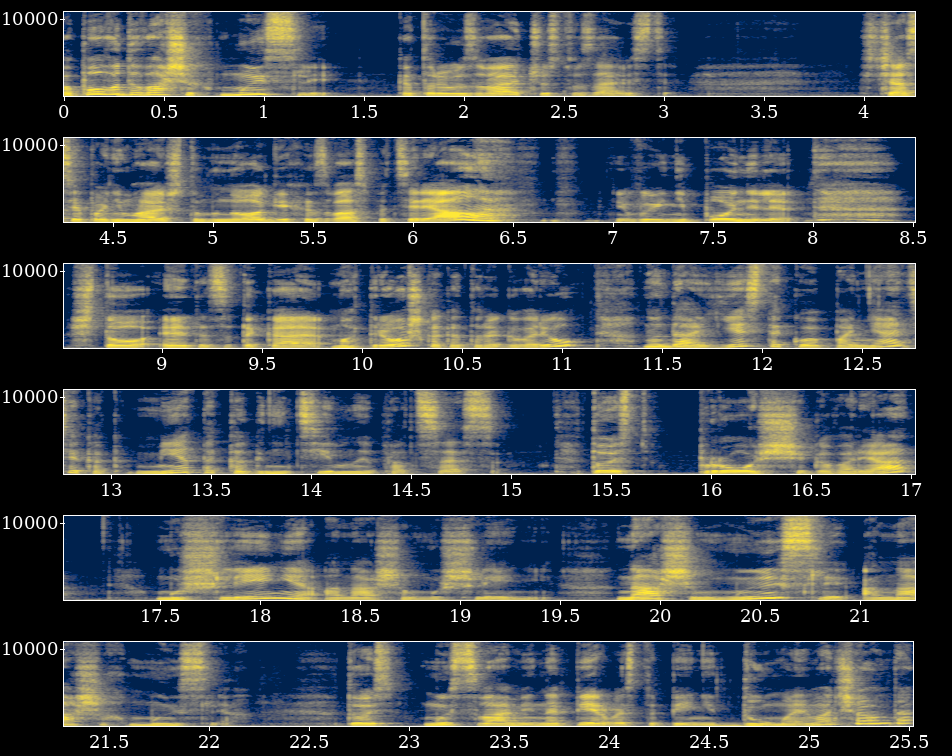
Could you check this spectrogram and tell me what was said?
по поводу ваших мыслей, которые вызывают чувство зависти. Сейчас я понимаю, что многих из вас потеряла, и вы не поняли, что это за такая матрешка, о которой я говорю. Но да, есть такое понятие, как метакогнитивные процессы. То есть, проще говоря, мышление о нашем мышлении, наши мысли о наших мыслях. То есть мы с вами на первой ступени думаем о чем-то,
